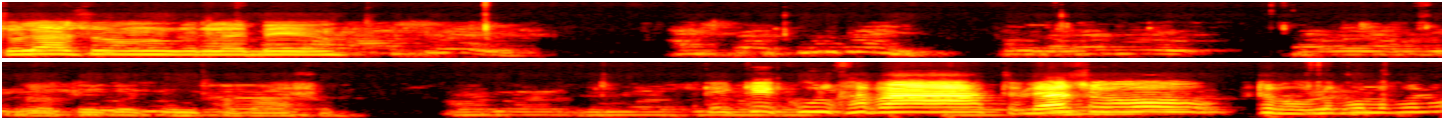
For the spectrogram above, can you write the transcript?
চলে আসো আমাদের লাইভে কে কে কুল খাবা আসো। কে কে কুল খাবা চলে আসো। এটা বলো বলো বলো।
